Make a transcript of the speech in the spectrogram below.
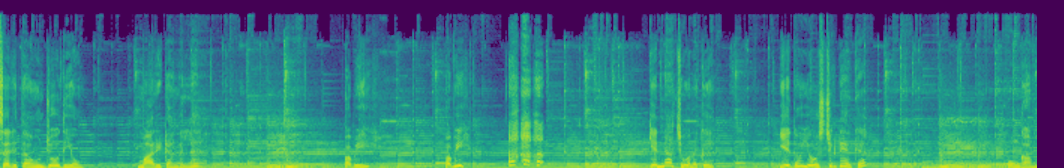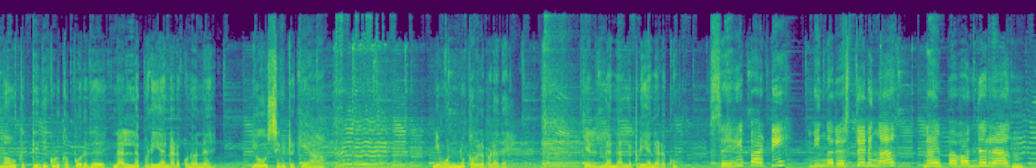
சரிதாவும் ஜோதியும் மாறிட்டாங்கல்ல? பவி பவி. என்னாச்சு உனக்கு? ஏதோ யோசிச்சுக்கிட்டே இருக்க? உங்க அம்மாவுக்கு திதி கொடுக்க போறது நல்லபடியா நடக்கணும்னு யோசிச்சுக்கிட்டு இருக்கியா? நீ ஒன்னும் கவலைப்படாத. எல்லாம் நல்லபடியா நடக்கும். சரி பாட்டி. நீங்க ரெஸ்ட் எடுங்க. நான் இப்ப வந்துடுறேன். ம்.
